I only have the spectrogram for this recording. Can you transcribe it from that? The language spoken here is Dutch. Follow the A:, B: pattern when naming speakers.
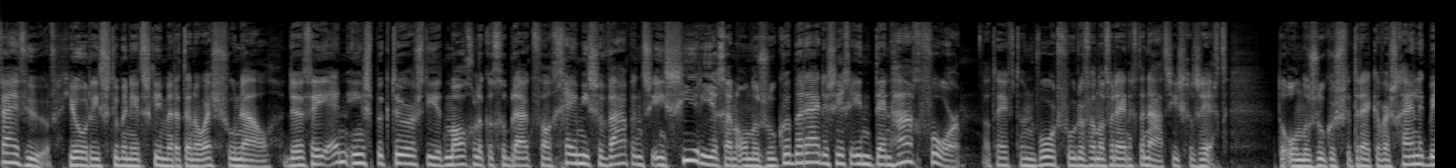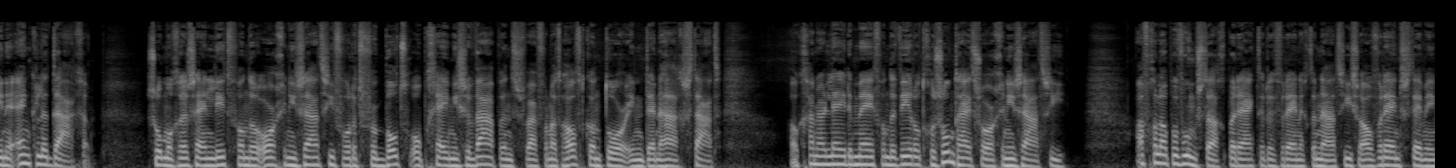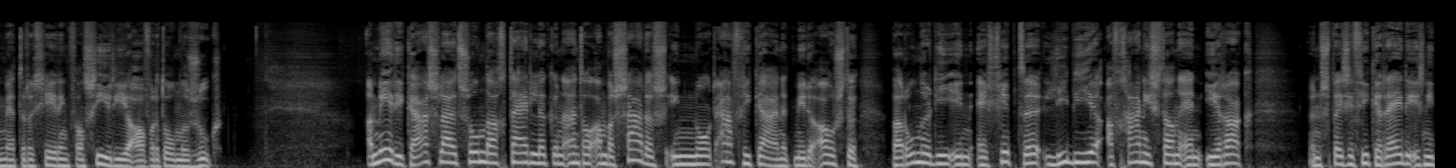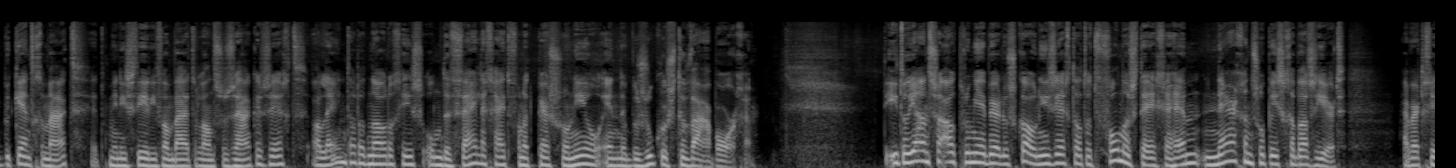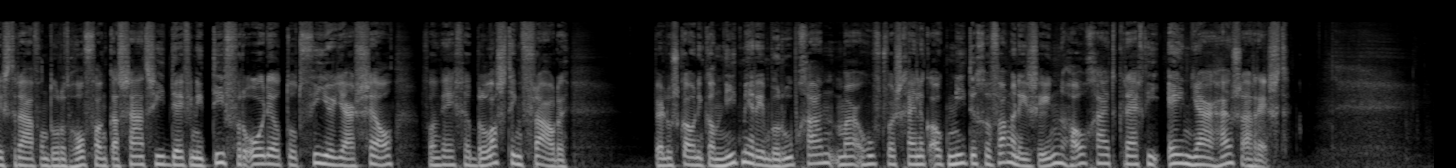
A: Vijf uur, Joris Stubenitski met het NOS-journaal. De VN-inspecteurs die het mogelijke gebruik van chemische wapens in Syrië gaan onderzoeken... bereiden zich in Den Haag voor. Dat heeft een woordvoerder van de Verenigde Naties gezegd. De onderzoekers vertrekken waarschijnlijk binnen enkele dagen. Sommigen zijn lid van de Organisatie voor het Verbod op Chemische Wapens... waarvan het hoofdkantoor in Den Haag staat. Ook gaan er leden mee van de Wereldgezondheidsorganisatie. Afgelopen woensdag bereikten de Verenigde Naties overeenstemming met de regering van Syrië over het onderzoek. Amerika sluit zondag tijdelijk een aantal ambassades in Noord-Afrika en het Midden-Oosten, waaronder die in Egypte, Libië, Afghanistan en Irak. Een specifieke reden is niet bekendgemaakt. Het ministerie van Buitenlandse Zaken zegt alleen dat het nodig is om de veiligheid van het personeel en de bezoekers te waarborgen. De Italiaanse oud-premier Berlusconi zegt dat het vonnis tegen hem nergens op is gebaseerd. Hij werd gisteravond door het Hof van Cassatie definitief veroordeeld tot vier jaar cel vanwege belastingfraude. Berlusconi kan niet meer in beroep gaan, maar hoeft waarschijnlijk ook niet de gevangenis in. Hooguit krijgt hij één jaar huisarrest.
